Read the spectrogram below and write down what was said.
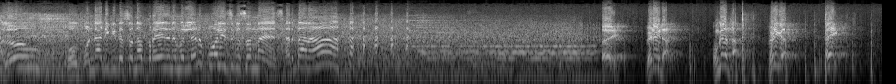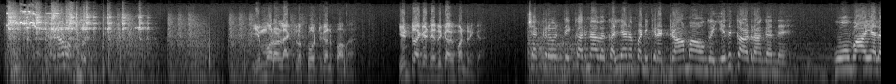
ஹலோ உன் பொண்டாட்டி கிட்ட சொன்னா பிரயோஜனம் இல்லைன்னு போலீஸுக்கு சொன்னேன். சரிதானா? ஏய் வெடிடா உங்களை தான் வெடிங்க இம்மோரல் ஆக்ட்ல கோர்ட்டுக்கு அனுப்பாம இன்ட்ராகேட் எதுக்காக பண்றீங்க? சக்கரவர்த்தி கருணாவை கல்யாணம் பண்ணிக்கிற டிராமா அவங்க எதுக்கு ஆடுறாங்கன்னு உன் வாயால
